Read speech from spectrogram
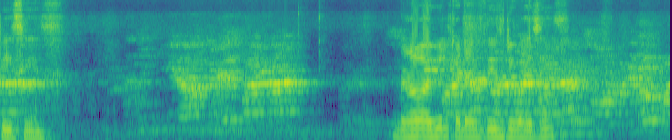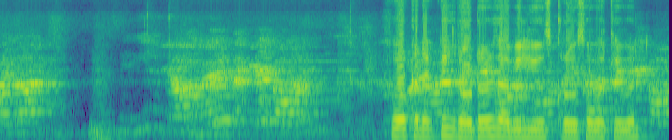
PCs now I will connect these devices. For connecting routers I will use crossover cable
